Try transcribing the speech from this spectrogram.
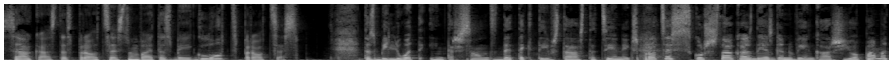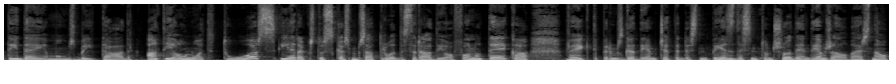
sākās tas process un vai tas bija gluds process. Tas bija ļoti interesants detektīvs stāsta cienīgs process, kurš sākās diezgan vienkārši, jo pamatīdēja mums bija tāda - atjaunot tos ierakstus, kas mums atrodas radiofonotēkā, veikti pirms gadiem 40, 50, un šodien, diemžēl, vairs nav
